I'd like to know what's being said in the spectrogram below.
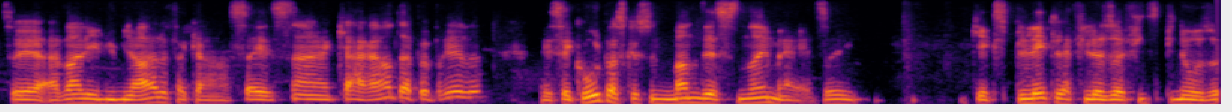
tu sais, avant les Lumières, là, fait qu'en 1640 à peu près. Là. Mais c'est cool parce que c'est une bande dessinée, mais tu sais, qui explique la philosophie de Spinoza.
